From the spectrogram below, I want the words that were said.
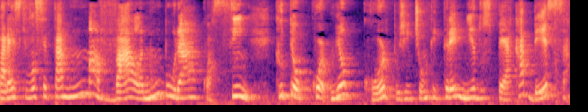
Parece que você tá numa vala, num buraco assim, que o teu corpo, meu corpo, gente, ontem tremia dos pés à cabeça.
